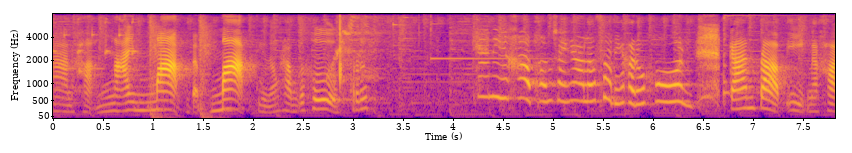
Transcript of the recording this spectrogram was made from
งานค่ะง่ายมากแบบมากสิ่งที่ต้องทำก็คือฟรึบแค่นี้ค่ะพร้อมใช้งานแล้วสวัสดีค่ะทุกคน การปรับอีกนะคะ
